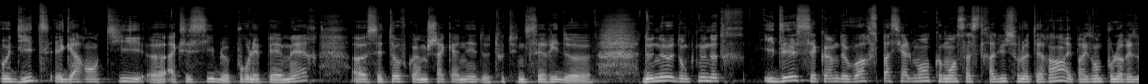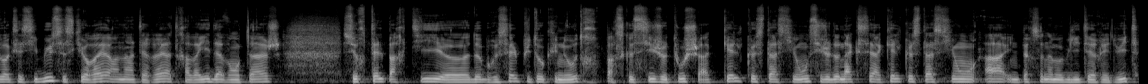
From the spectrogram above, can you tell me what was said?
audite et garantit euh, accessibles pour les PMR, euh, s'étoffe quand même chaque année de toute une série de, de nœuds. Donc nous, notre idée, c'est quand même de voir spatialement comment ça se traduit sur le terrain. Et par exemple, pour le réseau Accessibus, est-ce qu'il y aurait un intérêt à travailler davantage sur telle partie euh, de Bruxelles plutôt qu'une autre? Parce que si je touche à quelques stations, si je donne accès à quelques stations à une personne à mobilité réduite,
